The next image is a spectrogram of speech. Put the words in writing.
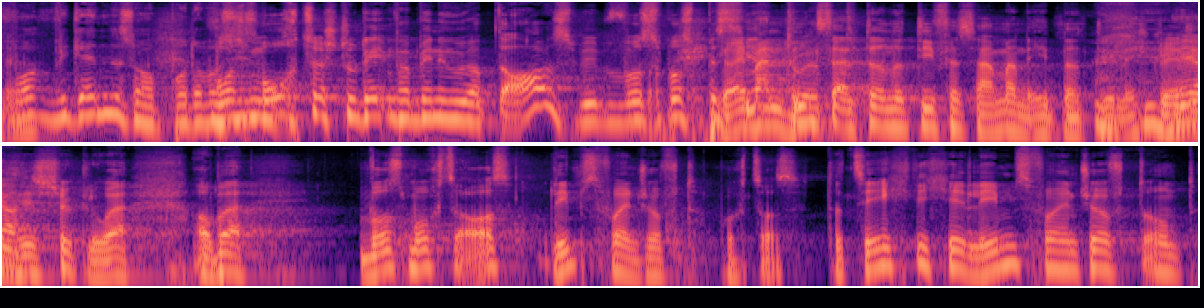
Ja. Wie geht denn das ab? Oder was was macht so eine Studentenverbindung überhaupt aus? Was, was passiert? Ja, ich meine, Linksalternative sind wir nicht natürlich, ja. das ist schon klar. Aber was macht's aus? Lebensfreundschaft macht's aus. Tatsächliche Lebensfreundschaft und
